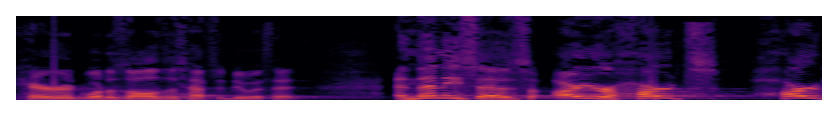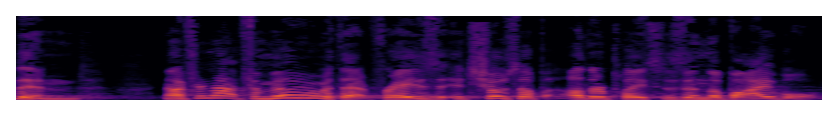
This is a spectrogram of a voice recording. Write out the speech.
Herod, what does all this have to do with it? And then he says, Are your hearts hardened? Now, if you're not familiar with that phrase, it shows up other places in the Bible.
